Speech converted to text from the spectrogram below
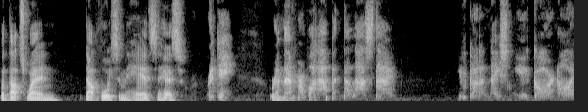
but that's when that voice in my head says, Ricky, remember what happened the last time. You've got a nice new car now.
